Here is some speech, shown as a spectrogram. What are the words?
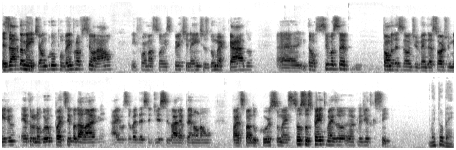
Exatamente, é um grupo bem profissional, informações pertinentes do mercado. É, então, se você toma a decisão de vender soja e milho, entra no grupo, participa da live, aí você vai decidir se vale a pena ou não participar do curso, mas sou suspeito, mas eu, eu acredito que sim. Muito bem.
